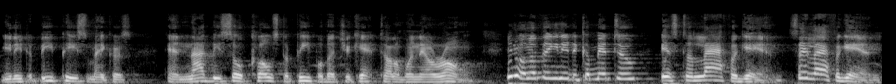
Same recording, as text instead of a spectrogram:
You need to be peacemakers and not be so close to people that you can't tell them when they're wrong. You know, another thing you need to commit to is to laugh again. Say laugh again.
